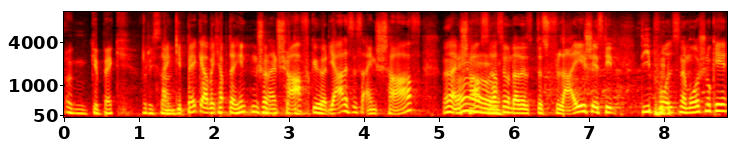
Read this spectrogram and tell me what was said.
Irgendein Gebäck, würde ich sagen. Ein Gebäck, aber ich habe da hinten schon ein Schaf gehört. Ja, das ist ein Schaf, ne, eine Ah. Schafsrasse und da das, das Fleisch ist die Diepholzner Moorschnucke.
